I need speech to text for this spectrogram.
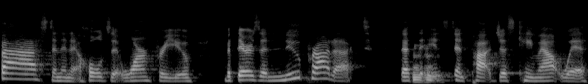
fast and then it holds it warm for you. But there's a new product that the mm-hmm. Instant Pot just came out with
